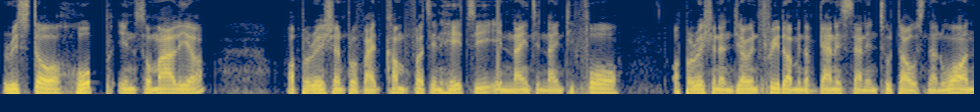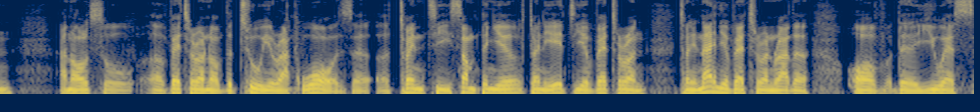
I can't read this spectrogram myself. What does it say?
Restore Hope in Somalia, Operation Provide Comfort in Haiti in 1994 Operation Enduring Freedom in Afghanistan in 2001, and also a veteran of the two Iraq wars, a 20 something year, 28 year veteran, 29 year veteran rather, of the U.S.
